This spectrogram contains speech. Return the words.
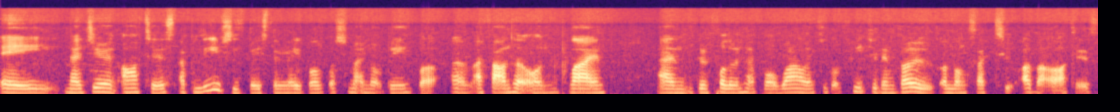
a Nigerian artist. I believe she's based in Lagos, but she might not be. But um, I found her online and been following her for a while, and she got featured in Vogue alongside two other artists,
